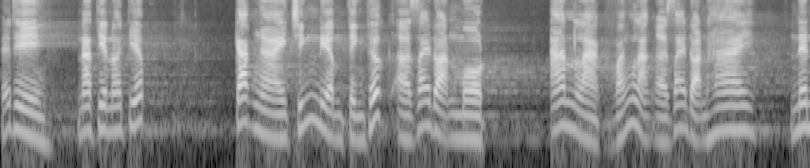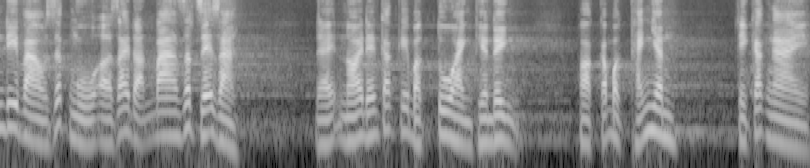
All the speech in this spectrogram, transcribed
thế thì na tiên nói tiếp các ngài chính niệm tỉnh thức ở giai đoạn một an lạc vắng lặng ở giai đoạn 2 nên đi vào giấc ngủ ở giai đoạn 3 rất dễ dàng. Đấy, nói đến các cái bậc tu hành thiền định hoặc các bậc thánh nhân thì các ngài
